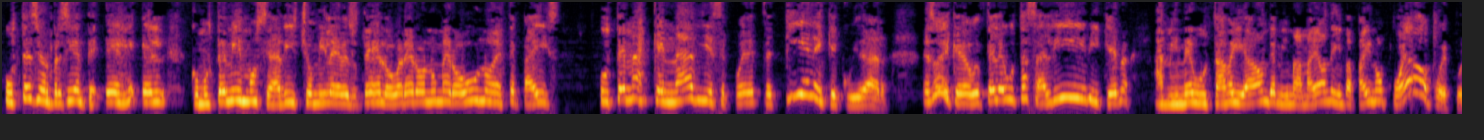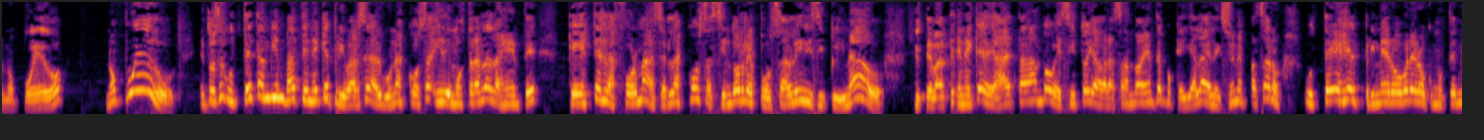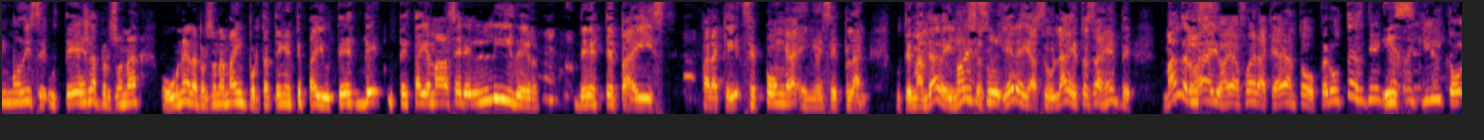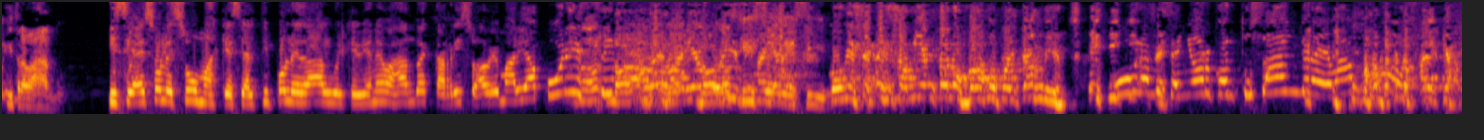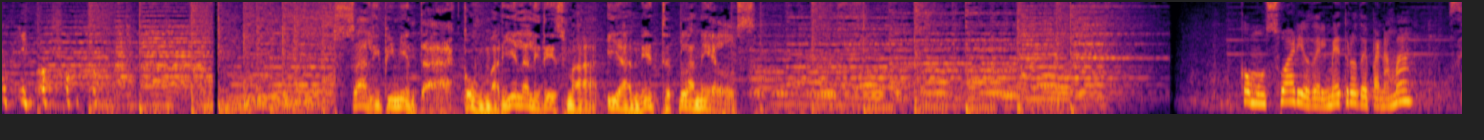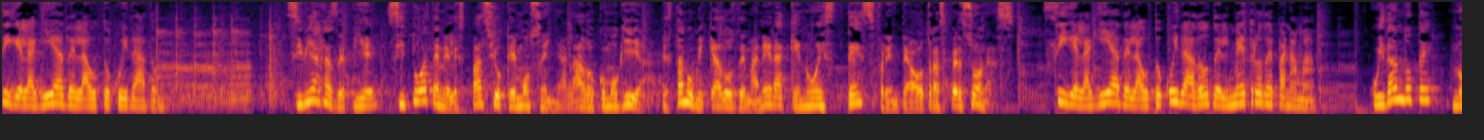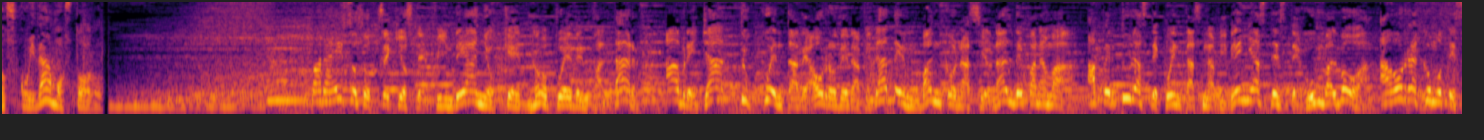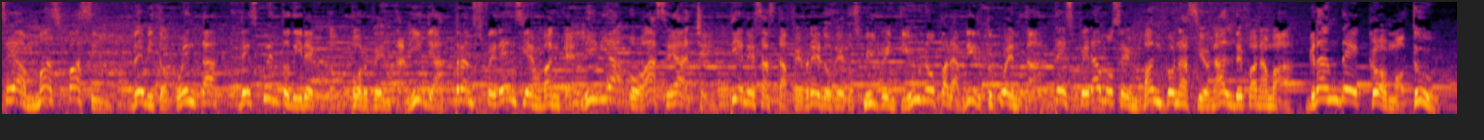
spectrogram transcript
Usted, señor presidente, es el, como usted mismo se ha dicho miles de veces, usted es el obrero número uno de este país. Usted más que nadie se puede, se tiene que cuidar. Eso de que a usted le gusta salir y que a mí me gustaba ir a donde mi mamá y a donde mi papá y no puedo, pues, pues no puedo. No puedo. Entonces usted también va a tener que privarse de algunas cosas y demostrarle a la gente que esta es la forma de hacer las cosas, siendo responsable y disciplinado. Y usted va a tener que dejar de estar dando besitos y abrazando a gente porque ya las elecciones pasaron. Usted es el primer obrero, como usted mismo dice. Usted es la persona o una de las personas más importantes en este país. Usted, de, usted está llamado a ser el líder de este país para que se ponga en ese plan. Usted mande a Benicio si quiere y a Zulay y toda esa gente. Mándelos a ellos allá afuera que hagan todo. Pero usted tiene que estar tranquilito y trabajando. Y si a eso le sumas que si al tipo le da algo, el que viene bajando es Carrizo, Ave María Purísima. No, no, no, no lo quise decir. Con ese pensamiento nos vamos para el cambio. Sí. Cúrame, Señor, con tu sangre. Vamos. al cambio. Sal y Pimienta con Mariela Ledesma y Annette Planels. Como usuario del Metro de Panamá, sigue la guía del autocuidado. Si viajas de pie, sitúate en el espacio que hemos señalado como guía. Están ubicados de manera que no estés frente a otras personas. Sigue la guía del autocuidado del Metro de Panamá. Cuidándote, nos cuidamos todos. Para esos obsequios de fin de año que no pueden faltar, abre ya tu cuenta de ahorro de Navidad en Banco Nacional de Panamá. Aperturas de cuentas navideñas desde un balboa. Ahorra como te sea más fácil. Débito a cuenta, descuento directo, por ventanilla, transferencia en banca en línea o ACH. Tienes hasta febrero de 2021 para abrir tu cuenta. Te esperamos en Banco Nacional de Panamá. Grande como tú.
